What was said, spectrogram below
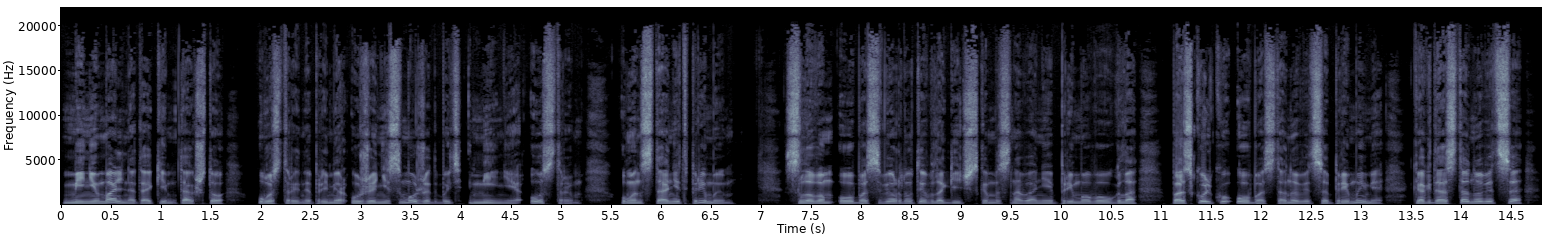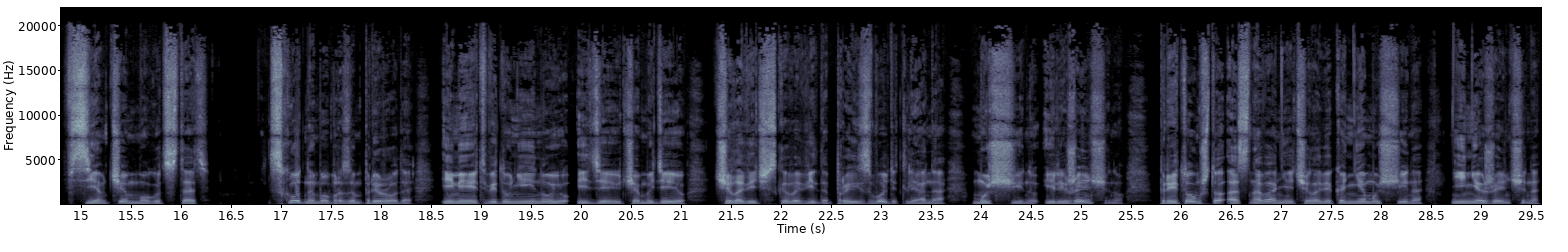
минимально таким, так что острый, например, уже не сможет быть менее острым, он станет прямым. Словом, оба свернуты в логическом основании прямого угла, поскольку оба становятся прямыми, когда становятся всем, чем могут стать. Сходным образом природа имеет в виду не иную идею, чем идею человеческого вида, производит ли она мужчину или женщину, при том, что основание человека не мужчина и не женщина,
